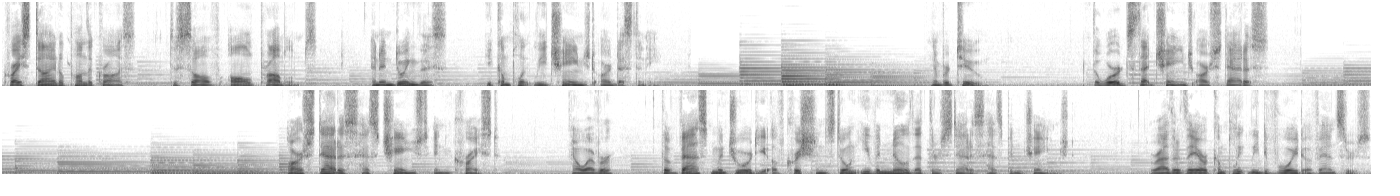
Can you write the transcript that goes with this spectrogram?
Christ died upon the cross to solve all problems, and in doing this, He completely changed our destiny. Number two, the words that change our status. Our status has changed in Christ. However, the vast majority of Christians don't even know that their status has been changed. Rather, they are completely devoid of answers.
